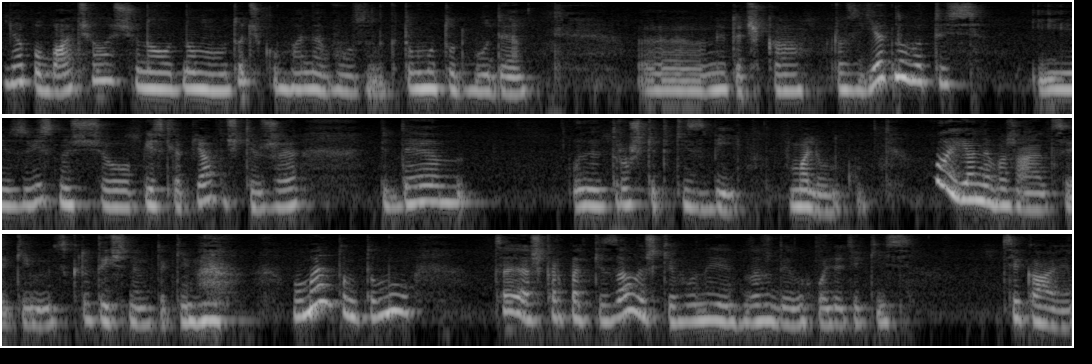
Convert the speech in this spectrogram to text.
я побачила, що на одному моточку в мене вузлик. Тому тут буде е, ниточка роз'єднуватись. І, звісно, що після п'яточки вже піде е, трошки такий збій в малюнку. Але я не вважаю це якимось критичним таким моментом, тому це шкарпетки з залишків, вони завжди виходять якісь цікаві.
